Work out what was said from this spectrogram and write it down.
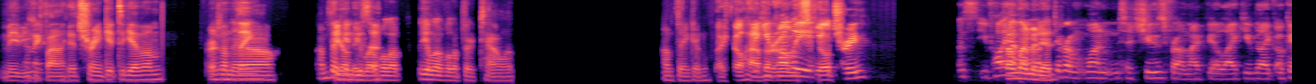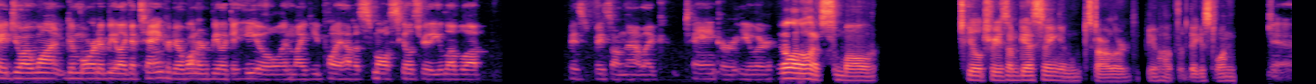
Maybe you can makes find like a trinket to give them or something. No, I'm thinking you think so? level up. You level up their talent. I'm thinking. like they'll have you their probably- own skill tree. You probably have a- a different one to choose from. I feel like you'd be like, okay, do I want Gamora to be like a tank or do I want her to be like a heal? And like you probably have a small skill tree that you level up based based on that, like tank or healer. They'll all have small skill trees, I'm guessing, and Star Lord, you'll have the biggest one. Yeah.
